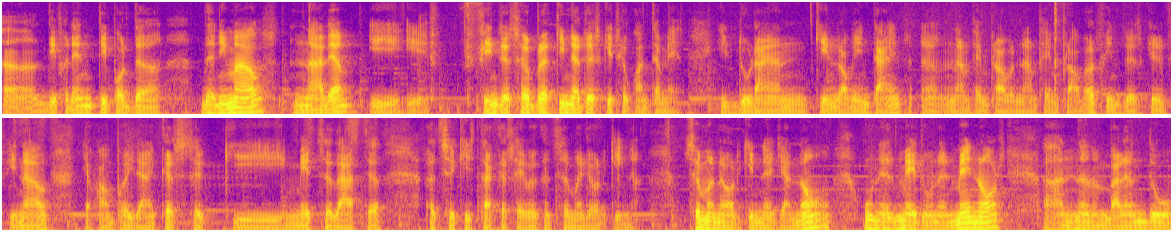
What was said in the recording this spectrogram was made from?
eh, diferents tipus d'animals, anàrem i, i fins a saber quin és que s'aguanta més. I durant 15 o 20 anys eh, anant fent proves, anant fent proves, fins al final ja fa un parell d'anys que el qui més s'adapta és la que està a casa seva, que és la mallorquina. La menorquina ja no, unes més, unes menys, en, en van dur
